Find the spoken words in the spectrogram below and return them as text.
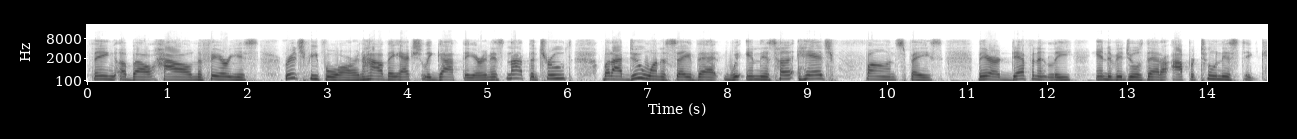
thing about how nefarious rich people are and how they actually got there, and it's not the truth. But I do want to say that in this hedge fund space, there are definitely individuals that are opportunistic.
